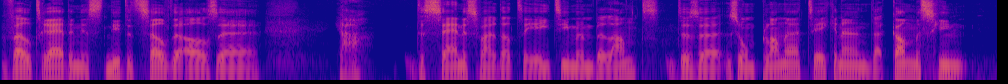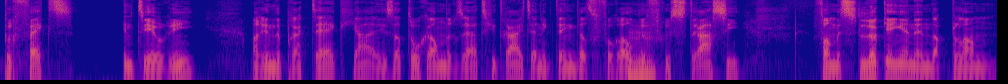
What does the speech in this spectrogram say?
veldrijden is niet hetzelfde als ja, de scènes waar dat de A-team in belandt. Dus zo'n plan uittekenen, dat kan misschien perfect in theorie. Maar in de praktijk ja, is dat toch anders uitgedraaid. En ik denk dat vooral de Mhm. frustratie van mislukkingen in dat plan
